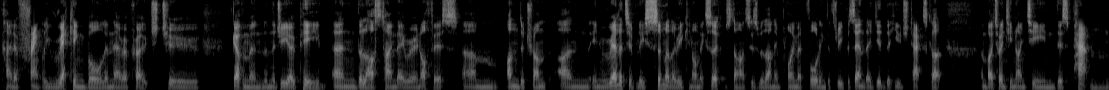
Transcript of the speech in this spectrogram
kind of frankly wrecking ball in their approach to government than the GOP. And the last time they were in office um, under Trump, um, in relatively similar economic circumstances, with unemployment falling to 3%, they did the huge tax cut. And by 2019, this pattern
